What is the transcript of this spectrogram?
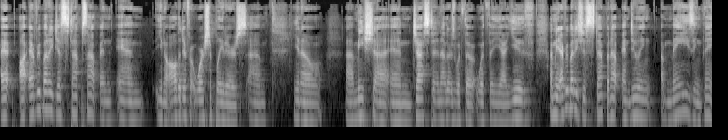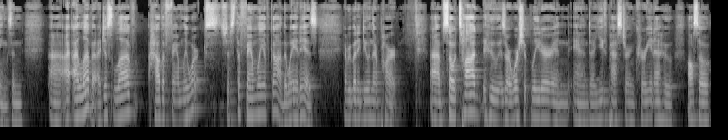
uh, everybody just steps up and, and, you know, all the different worship leaders, um, you know, uh, Misha and Justin and others with the with the uh, youth. I mean, everybody's just stepping up and doing amazing things, and uh, I, I, love it. I just love how the family works. It's just the family of God, the way it is. Everybody doing their part. Um, so Todd, who is our worship leader and and youth pastor, and Karina, who also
